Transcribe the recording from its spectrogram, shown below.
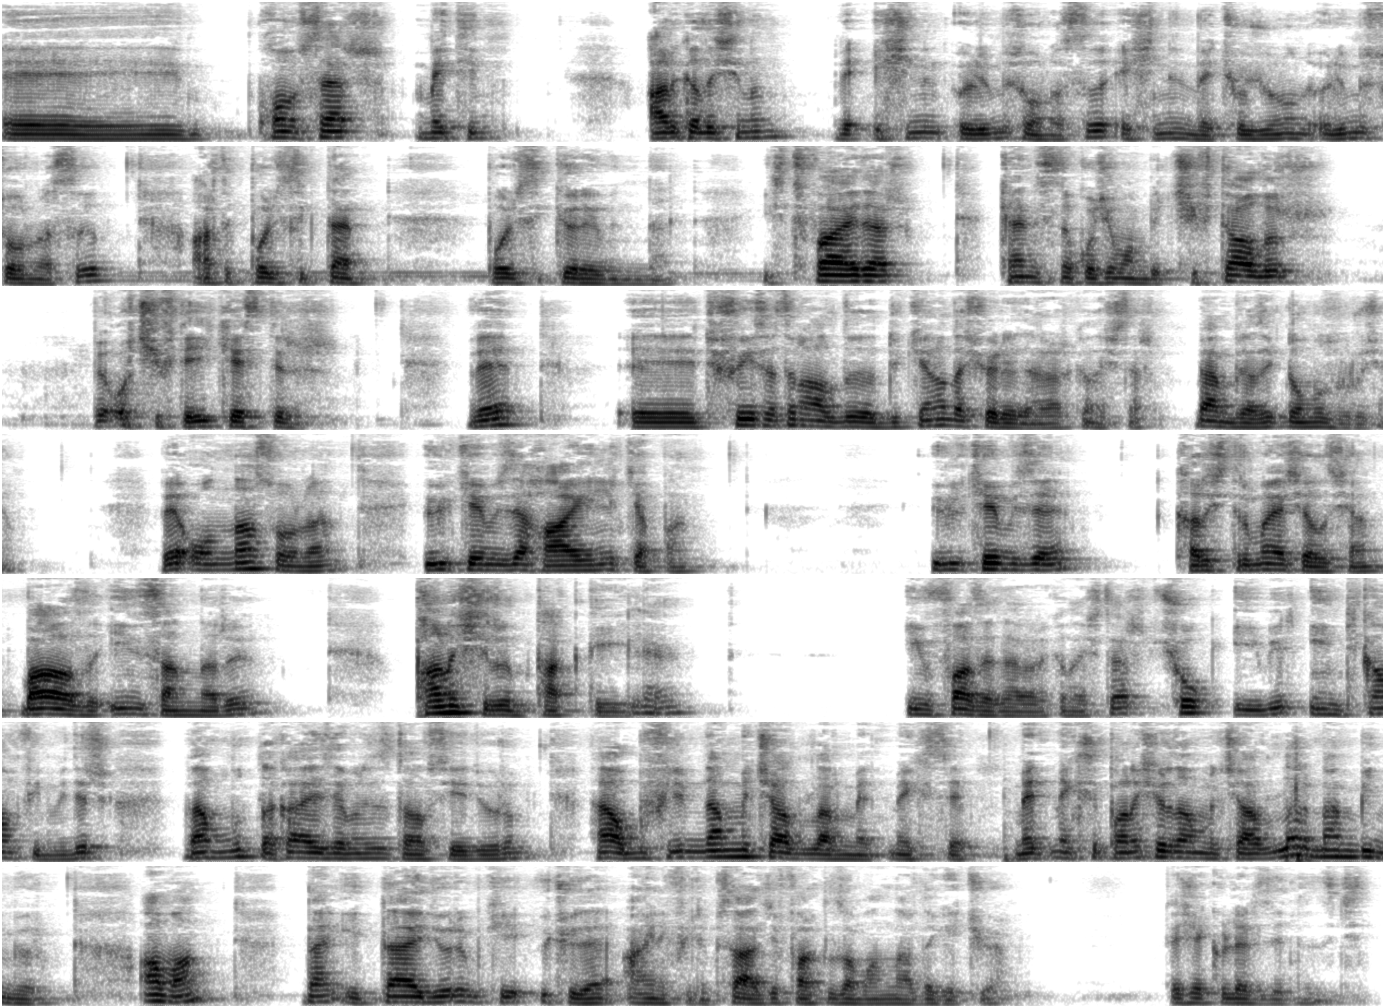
Ee, komiser Metin arkadaşının ve eşinin ölümü sonrası, eşinin ve çocuğunun ölümü sonrası artık polislikten, polislik görevinden istifa eder. Kendisine kocaman bir çifte alır ve o çifteyi kestirir. Ve e, tüfeği satın aldığı dükkana da şöyle der arkadaşlar. Ben birazcık domuz vuracağım. Ve ondan sonra ülkemize hainlik yapan, ülkemize karıştırmaya çalışan bazı insanları Punisher'ın taktiğiyle infaz eder arkadaşlar. Çok iyi bir intikam filmidir. Ben mutlaka izlemenizi tavsiye ediyorum. Ha bu filmden mi çaldılar Mad Max'i? Mad Max'i Punisher'dan mı çaldılar ben bilmiyorum. Ama ben iddia ediyorum ki üçü de aynı film. Sadece farklı zamanlarda geçiyor. Teşekkürler izlediğiniz için.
